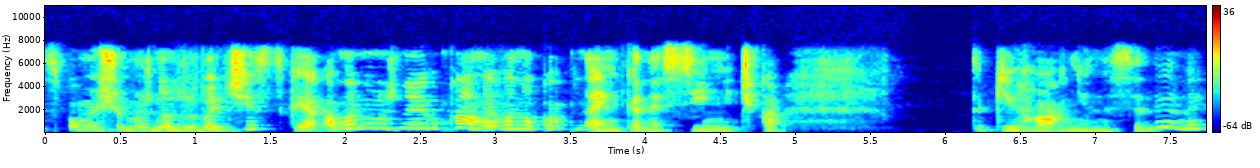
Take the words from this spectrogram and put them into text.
з допомогою можна зубочистки, але можна і руками, воно крупненьке насіннячка. Такі гарні насінини.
